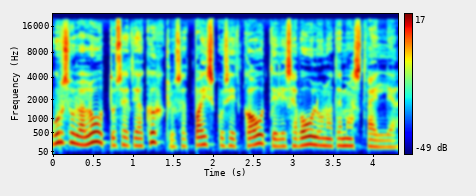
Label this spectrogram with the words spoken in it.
Ursula lootused ja kõhklused paiskusid kaootilise vooluna temast välja.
